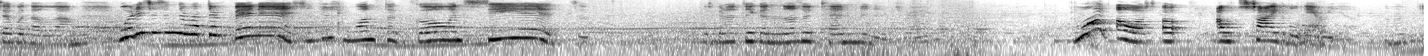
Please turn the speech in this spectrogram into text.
7 alarm. Where is this Indoraptor finish? I just want to go and see it. It's gonna take another 10 minutes, right? What? Oh, it's uh, oh, outsideable area. Mm-hmm,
